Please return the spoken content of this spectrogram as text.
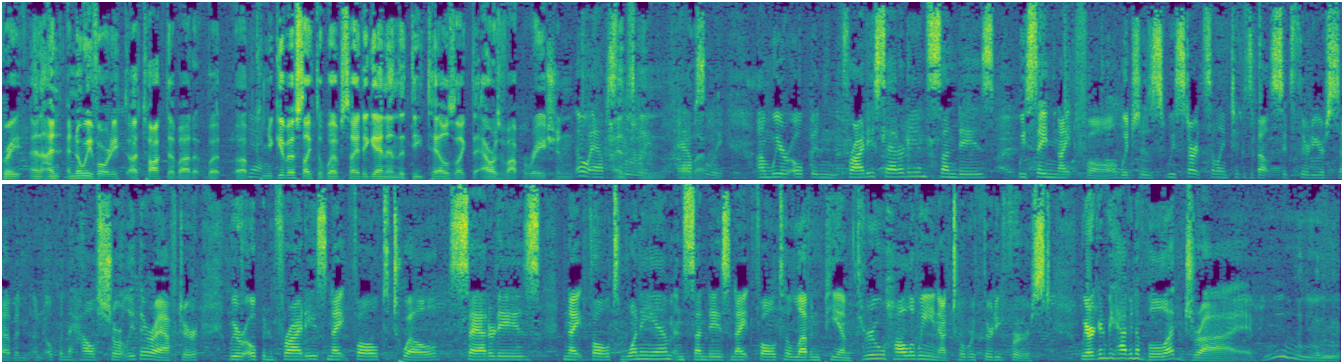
Great, and I, I know we've already uh, talked about it, but uh, Yeah. can you give us like the website again and the details, like the hours of operation? Oh, absolutely, and that? absolutely. Um, we are open Friday, Saturday, and Sundays. We say nightfall, which is we start selling tickets about six thirty or seven, and open the house shortly thereafter. We are open Fridays nightfall to twelve, Saturdays nightfall to one a.m., and Sundays nightfall to eleven p.m. through Halloween, October thirty first. We are going to be having a blood drive. Ooh.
